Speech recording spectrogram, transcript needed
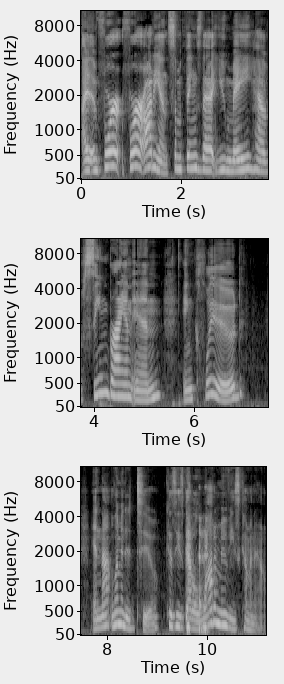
I and for for our audience, some things that you may have seen Brian in include, and not limited to, because he's got a lot of movies coming out.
